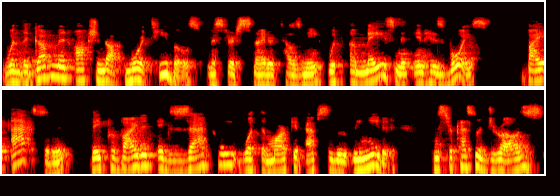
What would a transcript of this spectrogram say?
When the government auctioned off more T-bills, Mr. Snider tells me with amazement in his voice, by accident, they provided exactly what the market absolutely needed. Mr. Kessler draws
